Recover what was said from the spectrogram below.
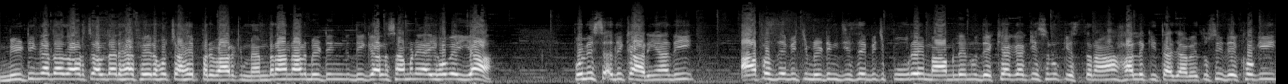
ਮੀਟਿੰਗਾਂ ਦਾ ਦੌਰ ਚੱਲਦਾ ਰਿਹਾ। ਫਿਰ ਉਹ ਚਾਹੇ ਪਰਿਵਾਰਕ ਮੈਂਬਰਾਂ ਨਾਲ ਮੀਟਿੰਗ ਦੀ ਗੱਲ ਸਾਹਮਣੇ ਆਈ ਹੋਵੇ ਜਾਂ ਪੁਲਿਸ ਅਧਿਕਾਰੀਆਂ ਦੀ ਆਪਸ ਦੇ ਵਿੱਚ ਮੀਟਿੰਗ, ਜਿਸ ਦੇ ਵਿੱਚ ਪੂਰੇ ਮਾਮਲੇ ਨੂੰ ਦੇਖਿਆ ਗਿਆ ਕਿ ਇਸ ਨੂੰ ਕਿਸ ਤਰ੍ਹਾਂ ਹੱਲ ਕੀਤਾ ਜਾਵੇ। ਤੁਸੀਂ ਦੇਖੋ ਕਿ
